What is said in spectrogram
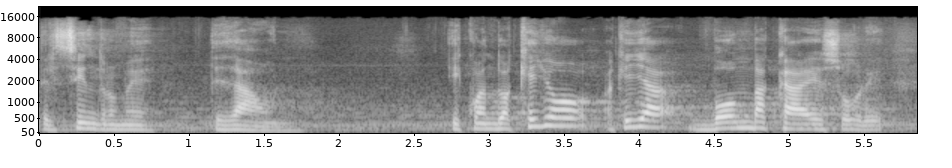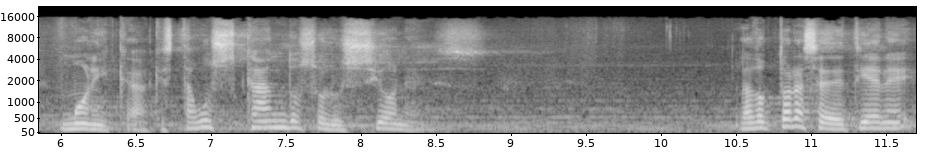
del síndrome de Down. Y cuando aquello, aquella bomba cae sobre Mónica, que está buscando soluciones, la doctora se detiene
